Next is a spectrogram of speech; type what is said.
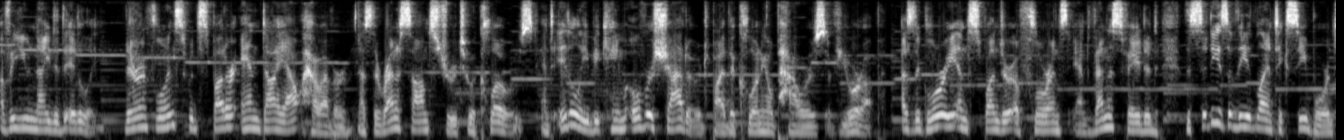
of a united Italy. Their influence would sputter and die out, however, as the Renaissance drew to a close, and Italy became overshadowed by the colonial powers of Europe. As the glory and splendor of Florence and Venice faded, the cities of the Atlantic seaboard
